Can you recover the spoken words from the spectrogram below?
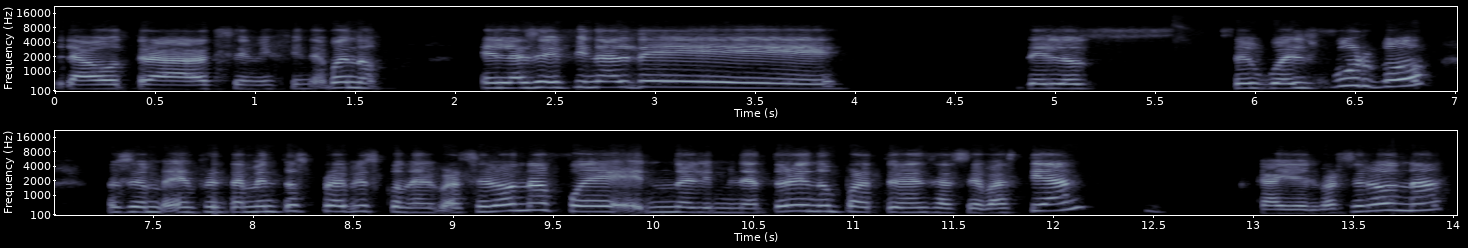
la otra semifinal. Bueno, en la semifinal de, de los del Wolfsburgo, los enfrentamientos previos con el Barcelona fue en una eliminatoria en un partido en San Sebastián, cayó el Barcelona.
